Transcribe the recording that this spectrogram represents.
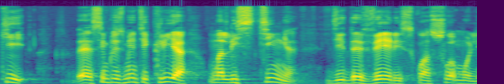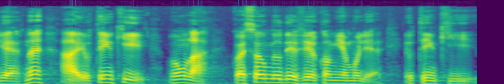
que é, simplesmente cria uma listinha de deveres com a sua mulher, né? Ah, eu tenho que, vamos lá, qual é o meu dever com a minha mulher? Eu tenho que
